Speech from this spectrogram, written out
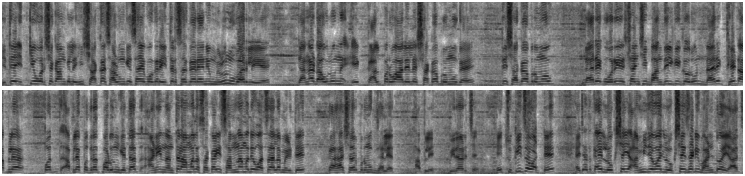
इथे इतके वर्ष काम केलं. ही शाखा साळुंके साहेब वगैरे इतर सहकाऱ्यांनी मिळून उभारली आहे. त्यांना डावलून एक काल परवा आलेले शाखा प्रमुख आहे. ते शाखा प्रमुख डायरेक्ट वरिष्ठांशी बांधिलकी करून डायरेक्ट थेट आपल्या पद आपल्या पदरात पाडून घेतात आणि नंतर आम्हाला सकाळी सामनामध्ये वाचायला मिळते का हा शहर प्रमुख झाले आहेत आपले विरारचे. हे चुकीचं वाटते ह्याच्यात काही लोकशाही आम्ही जेव्हा लोकशाहीसाठी भांडतो आहे आज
